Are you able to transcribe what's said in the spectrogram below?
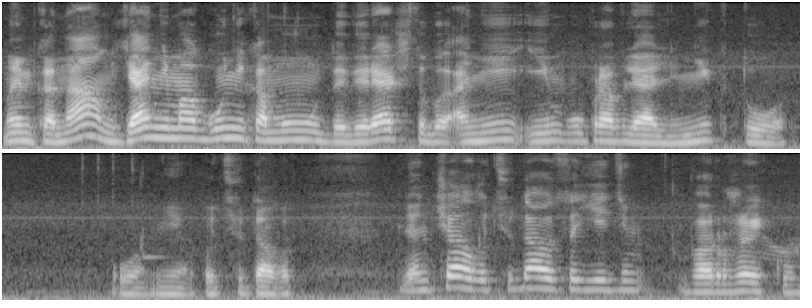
моим каналом я не могу никому доверять, чтобы они им управляли. Никто. О, не, вот сюда вот. Для начала вот сюда вот заедем в оружейку.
